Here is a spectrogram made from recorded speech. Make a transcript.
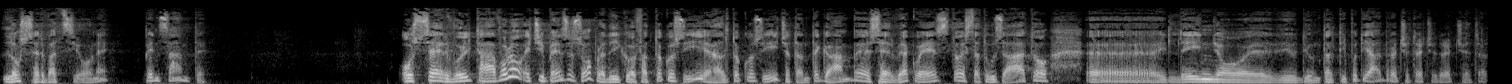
l'osservazione pensante. Osservo il tavolo e ci penso sopra, dico è fatto così, è alto così, c'è tante gambe, serve a questo, è stato usato, eh, il legno è di, di un tal tipo di albero, eccetera, eccetera, eccetera.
